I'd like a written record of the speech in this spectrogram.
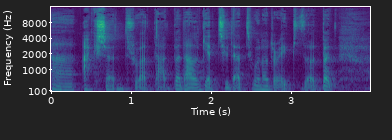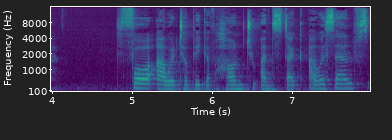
uh, action throughout that, but I'll get to that to another episode. But for our topic of how to unstuck ourselves,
